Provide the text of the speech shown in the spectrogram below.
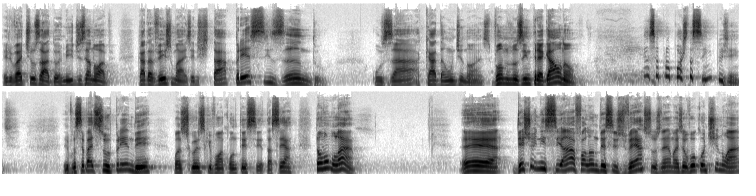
Ele vai te usar, 2019, cada vez mais. Ele está precisando usar a cada um de nós. Vamos nos entregar ou não? Essa é a proposta simples, gente. E você vai se surpreender com as coisas que vão acontecer, tá certo? Então vamos lá. É, deixa eu iniciar falando desses versos, né? Mas eu vou continuar,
